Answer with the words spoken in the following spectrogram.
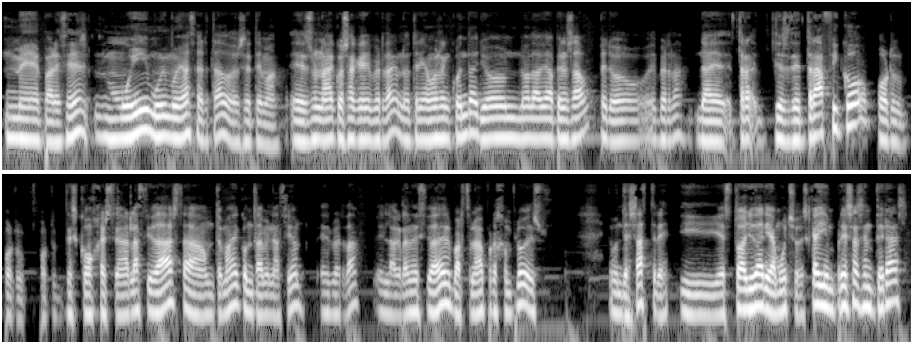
Me parece muy, muy, muy acertado ese tema. Es una cosa que es verdad, no teníamos en cuenta, yo no lo había pensado, pero es verdad. Desde tráfico, por, por, descongestionar la ciudad, hasta un tema de contaminación, es verdad. En las grandes ciudades, Barcelona, por ejemplo, es un desastre y esto ayudaría mucho. Es que hay empresas enteras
